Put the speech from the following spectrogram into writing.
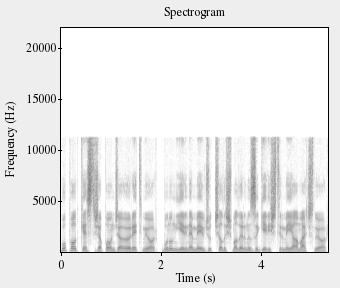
Bu podcast Japonca öğretmiyor, bunun yerine mevcut çalışmalarınızı geliştirmeyi amaçlıyor.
